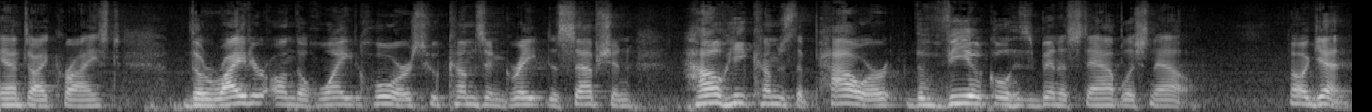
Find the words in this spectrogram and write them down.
Antichrist, the rider on the white horse who comes in great deception, how he comes to power, the vehicle has been established now. Now, again,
